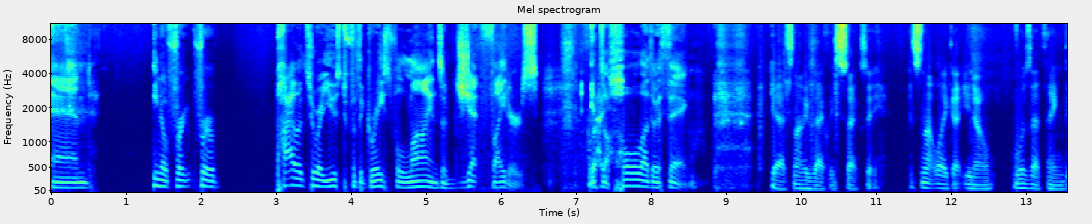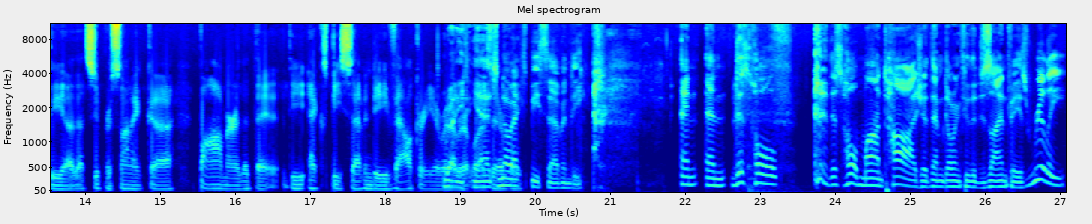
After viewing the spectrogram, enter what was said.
and you know, for for pilots who are used for the graceful lines of jet fighters, it's a whole other thing. Yeah, it's not exactly sexy. It's not like a you know what was that thing the uh, that supersonic uh, bomber that the the XB seventy Valkyrie or whatever it was. Yeah, it's no Everybody- XB seventy. And and this whole this whole montage of them going through the design phase really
